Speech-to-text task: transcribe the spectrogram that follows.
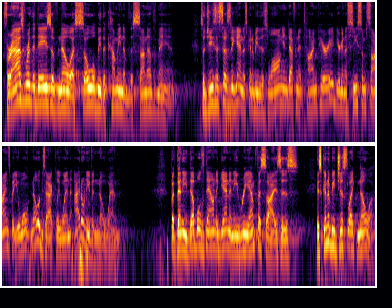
For as were the days of Noah, so will be the coming of the Son of Man. So Jesus says again, it's going to be this long, indefinite time period. You're going to see some signs, but you won't know exactly when. I don't even know when. But then he doubles down again and he reemphasizes it's going to be just like Noah.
